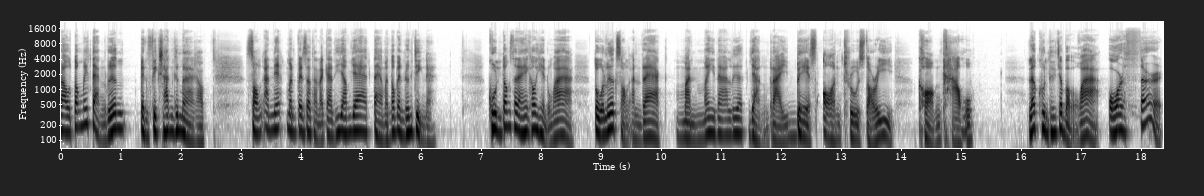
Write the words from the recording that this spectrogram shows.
เราต้องไม่แต่งเรื่องเป็น fiction ขึ้นมาครับสองอันเนี้ยมันเป็นสถานการณ์ที่ย่ำแย่ แต่มันต้องเป็นเรื่องจริงนะ คุณต้องแสดงให้เขาเห็นว่าตัวเลือกสองอันแรก มันไม่น่าเลือกอย่างไร based on true story ของเขา แล้วคุณถึงจะบอกว่า or third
